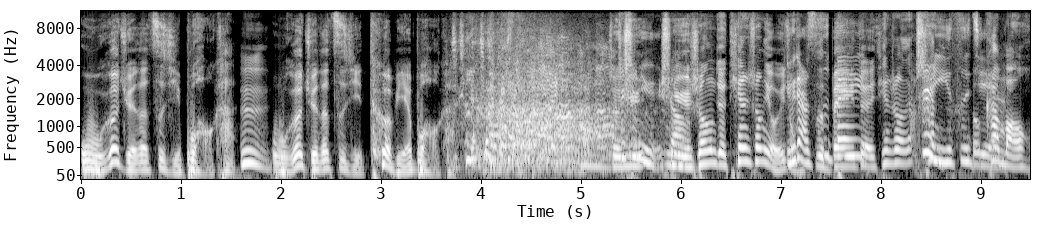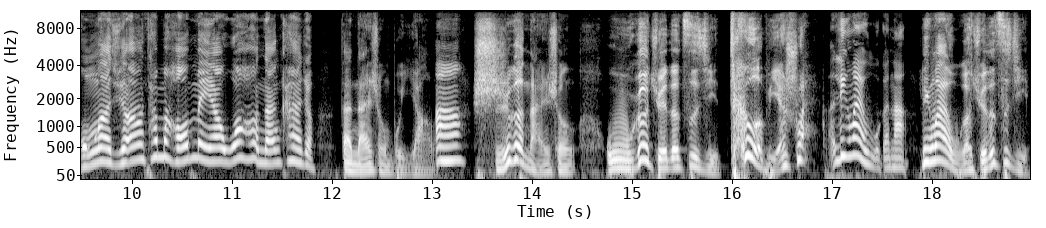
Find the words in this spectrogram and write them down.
五个觉得自己不好看，嗯，五个觉得自己特别不好看。就 这是女生女生就天生有一种自自卑对，天生质疑自己看网红啊，就觉得啊，他们好美啊，我好难看，就但男生不一样了，啊，十个男生，五个觉得自己特别帅，另外五个呢？另外五个觉得自己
